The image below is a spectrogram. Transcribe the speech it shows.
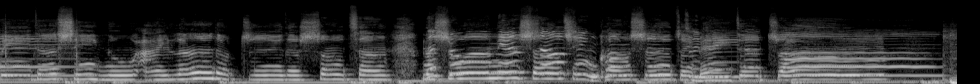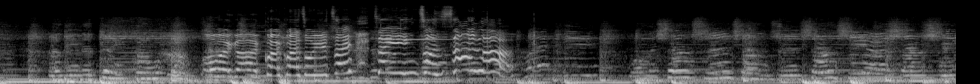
你的喜怒哀乐都值得收藏，那是我年少轻狂时最美的妆。和你的对话我很 Oh my god，乖乖终于在在音准上了。我们相识、相知、相惜而相惜。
